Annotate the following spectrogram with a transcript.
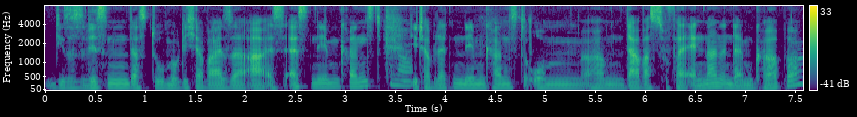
dieses Wissen, dass du möglicherweise ASS nehmen kannst, genau. die Tabletten nehmen kannst, um ähm, da was zu verändern in deinem Körper.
